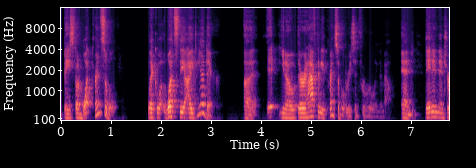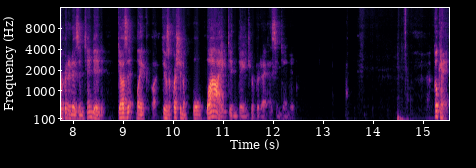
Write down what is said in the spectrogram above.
based on what principle? Like, what's the idea there? Uh, it, you know, there would have to be a principled reason for ruling them out, and they didn't interpret it as intended. Doesn't like there's a question of well, why didn't they interpret it as intended? Okay,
